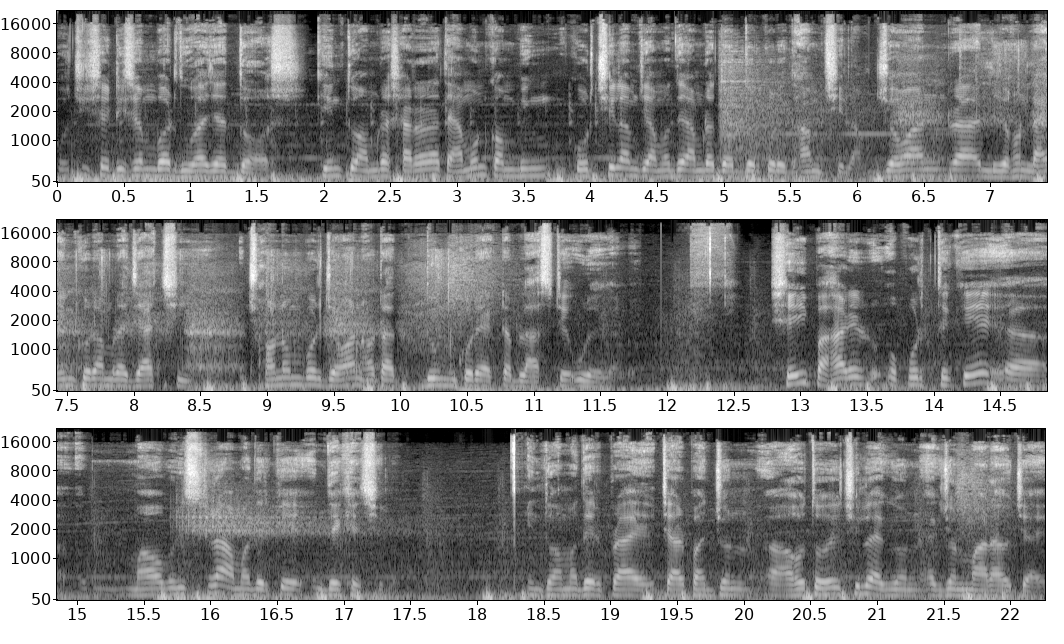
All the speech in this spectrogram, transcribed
পঁচিশে ডিসেম্বর দু দশ। কিন্তু আমরা সারা রাত এমন কম্বিং করছিলাম যে আমাদের আমরা দরদর করে ঘামছিলাম। জওয়ানরা যখন লাইন করে আমরা যাচ্ছি, ছ নম্বর জওয়ান হঠাৎ দুম করে একটা ব্লাস্টে উড়ে গেল। সেই পাহাড়ের ওপর থেকে মাওবাদিস্টরা আমাদেরকে দেখেছিল। কিন্তু আমাদের প্রায় চার পাঁচজন আহত হয়েছিল, একজন একজন মারাও যায়।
